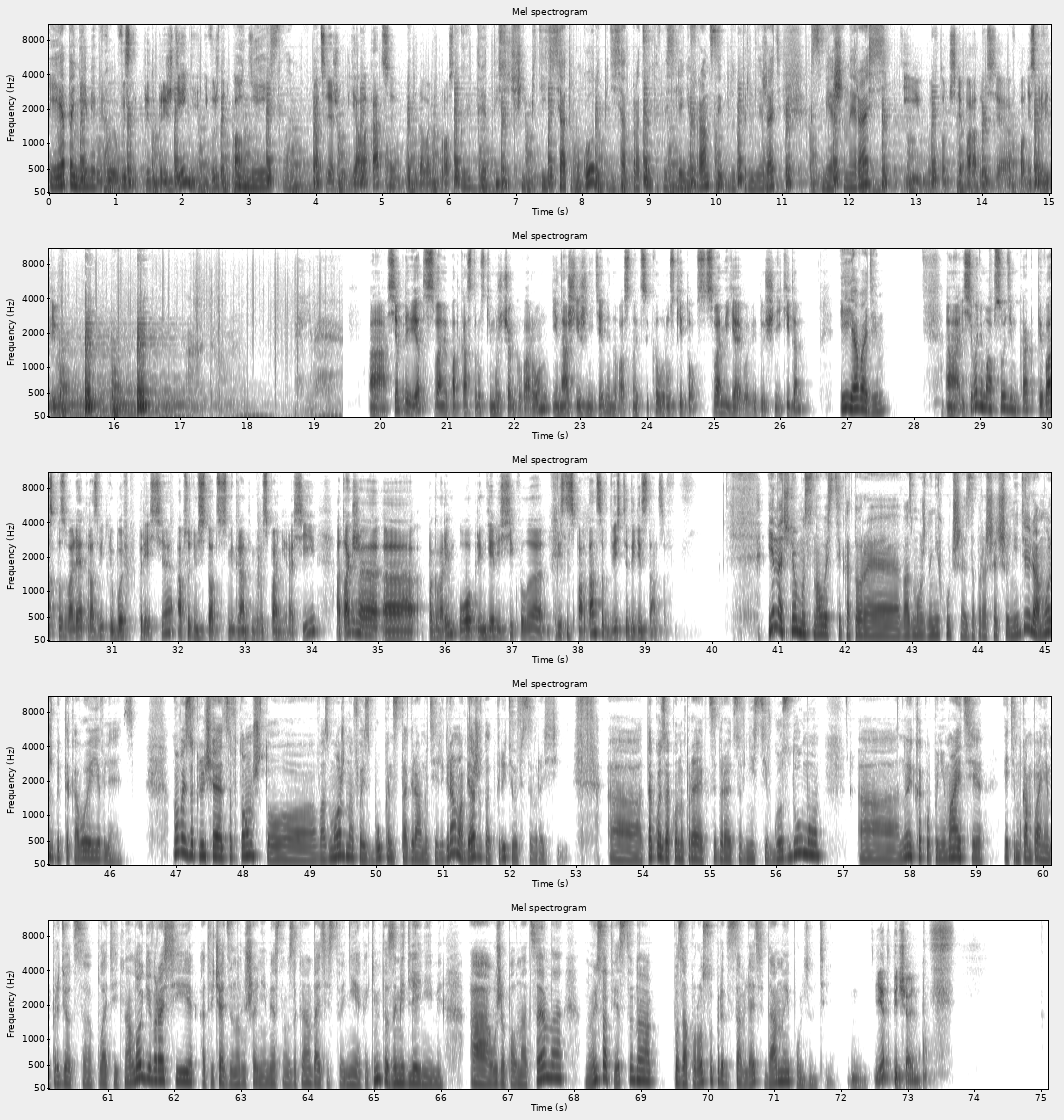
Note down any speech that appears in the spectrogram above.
И это не Вы- мигрант. Выставить предупреждение и выждать И паузу. не ислам. Отслеживают геолокацию, это довольно просто. К 2050 году 50% населения Франции будут принадлежать к смешанной расе. И мы в том числе порадуемся вполне справедливо. А, всем привет, с вами подкаст «Русский мужичок Говорун» и наш еженедельный новостной цикл «Русский токс». С вами я, его ведущий Никита. И я Вадим. А, и сегодня мы обсудим, как пивас позволяет развить любовь к прессе, обсудим ситуацию с мигрантами в Испании и России, а также а, поговорим о премьере сиквела «300 спартанцев, 200 дагестанцев». И начнем мы с новости, которая, возможно, не худшая за прошедшую неделю, а может быть таковой и является. Новость заключается в том, что, возможно, Facebook, Instagram и Telegram обяжут открыть офисы в России. А, Такой законопроект собираются внести в Госдуму. А, Ну и, как вы понимаете, этим компаниям придется платить налоги в России, отвечать за нарушение местного законодательства не какими-то замедлениями, а уже полноценно, ну и, соответственно, по запросу предоставлять данные пользователей. И это печально.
